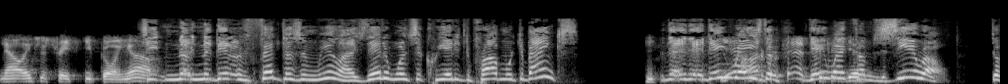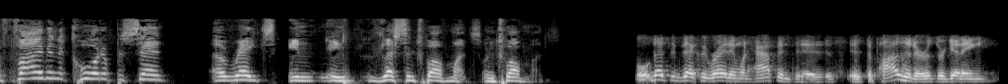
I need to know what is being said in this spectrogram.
now interest rates keep going up. See, no, no, the Fed doesn't realize they're the ones that created the problem with the banks. They, they, they Yeah, raised them. They went from zero to five and a quarter percent uh, rates in in less than twelve months. In twelve months, Well, that's exactly right. And what happens is, is depositors are getting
